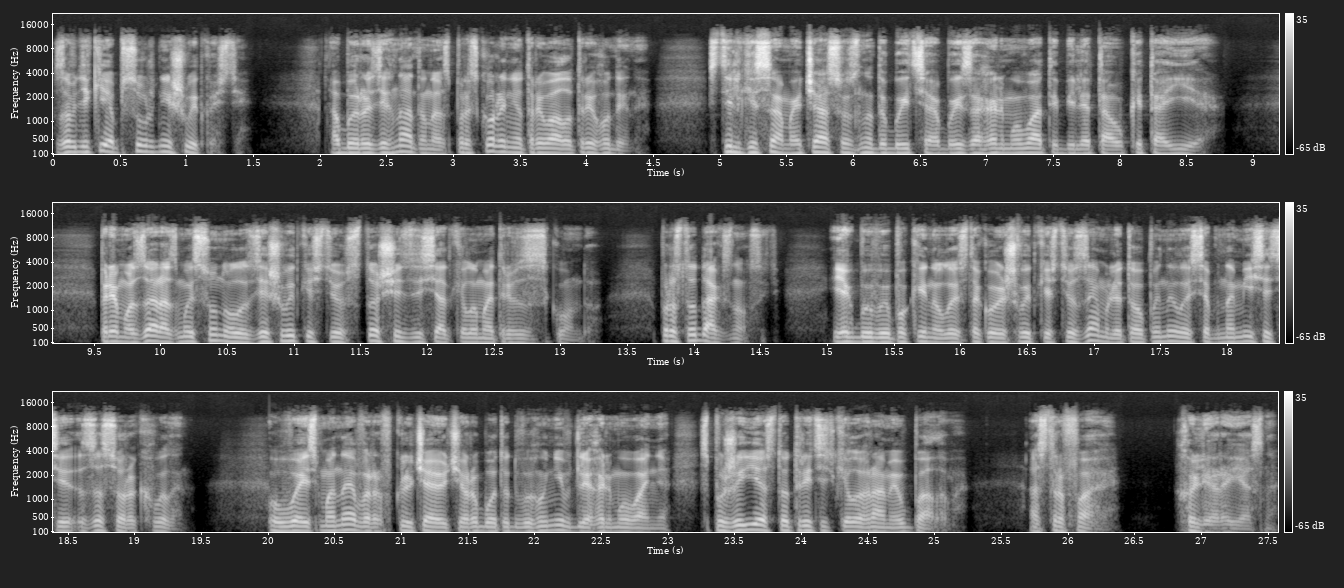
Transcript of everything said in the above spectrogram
Завдяки абсурдній швидкості. Аби розігнати нас, прискорення тривало 3 години. Стільки саме часу знадобиться, аби загальмувати біля Тау Китаїє. Прямо зараз ми сунули зі швидкістю 160 км за секунду. Просто так зносить. Якби ви покинули з такою швидкістю землю, то опинилися б на місяці за 40 хвилин. Увесь маневр, включаючи роботу двигунів для гальмування, спожиє 130 кг палива. Астрофаги. Холєра ясна.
